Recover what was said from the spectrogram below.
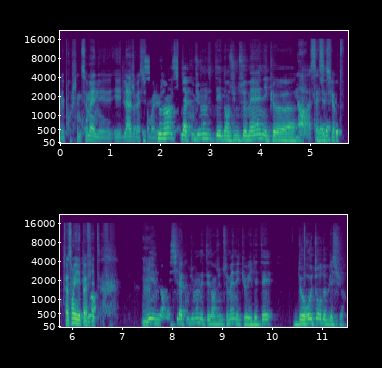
les prochaines semaines. Et, là, je reste sur ma Si la Coupe du Monde était dans une semaine et que. non, ça c'est sûr. De toute façon, il n'est pas fit. Oui, non, mais si la Coupe du Monde était dans une semaine et qu'il était de retour de blessure.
